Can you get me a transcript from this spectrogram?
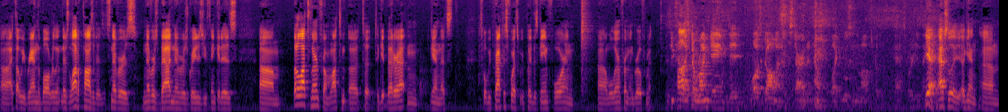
Uh, I thought we ran the ball really. There's a lot of positives. It's never as never as bad, never as great as you think it is. Um, but a lot to learn from, a lot to, uh, to, to get better at. And again, that's that's what we practice for. That's what we played this game for, and uh, we'll learn from it and grow from it. Do you feel like the run game did was going at the start and helped like loosen them up for the pass? What did you think? Yeah, absolutely. Again, um,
